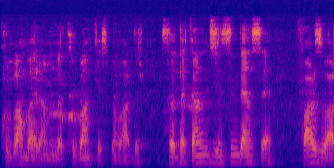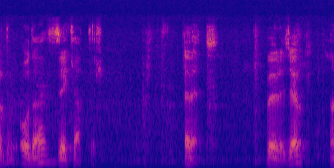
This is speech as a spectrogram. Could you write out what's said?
kurban bayramında kurban kesme vardır. Sadakanın cinsindense farz vardır. O da zekattır. Evet. Böylece e,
